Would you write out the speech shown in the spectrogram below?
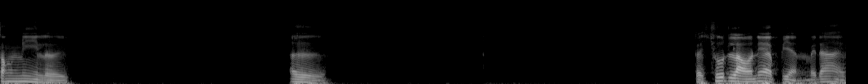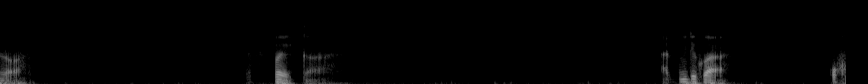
ต้องนี่เลย เออ แต่ชุดเราเนี่ยเปลี่ยนไม่ได้หรอเอฟเฟกต์อะอันนี้ดีกว่า โอ้โห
